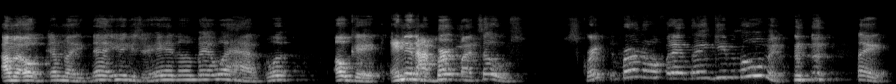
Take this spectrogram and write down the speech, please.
I'm like, oh, I'm like, damn, you didn't get your hair done, man. What happened? What? Okay. And then I burnt my toes. Scrape the burn off of that thing, keep it moving. like,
